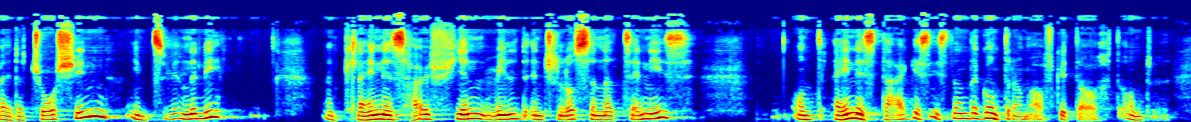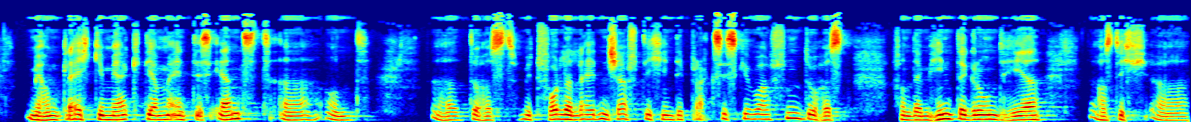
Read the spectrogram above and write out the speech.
bei der Joshin im Zwirneli. Ein kleines Häufchen wild entschlossener Zennis, und eines Tages ist dann der Guntram aufgetaucht und wir haben gleich gemerkt, der meint es ernst äh, und äh, du hast mit voller Leidenschaft dich in die Praxis geworfen. Du hast von deinem Hintergrund her, hast dich äh,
